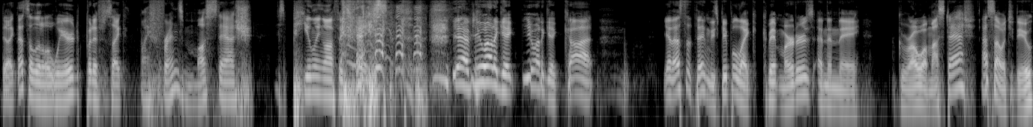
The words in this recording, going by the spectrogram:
be like, that's a little weird. But if it's like my friend's mustache is peeling off his face, yeah if you want to get you want to get caught yeah that's the thing these people like commit murders and then they grow a mustache that's not what you do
